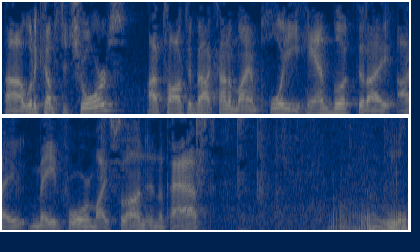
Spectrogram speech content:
Uh, when it comes to chores, I've talked about kind of my employee handbook that I, I made for my son in the past. A little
